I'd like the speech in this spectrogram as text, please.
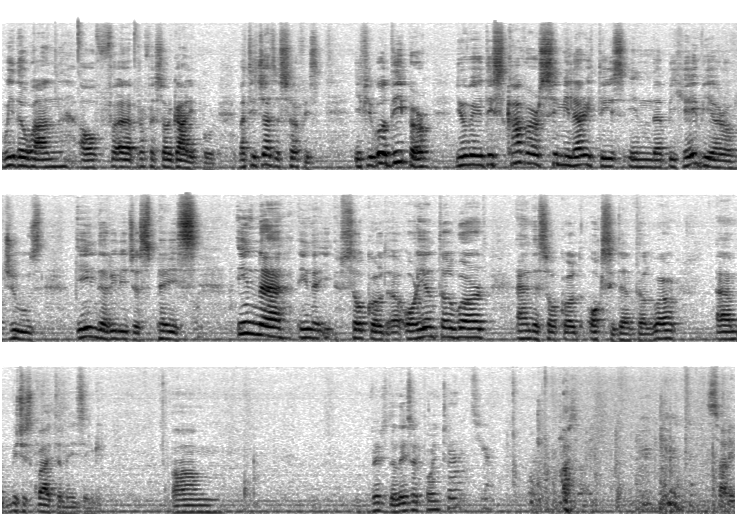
with the one of uh, Professor Garipur, but it's just the surface. If you go deeper, you will discover similarities in the behavior of Jews in the religious space in, uh, in the so-called uh, Oriental world and the so-called Occidental world, um, which is quite amazing. Um, where's the laser pointer? Ah. Sorry.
